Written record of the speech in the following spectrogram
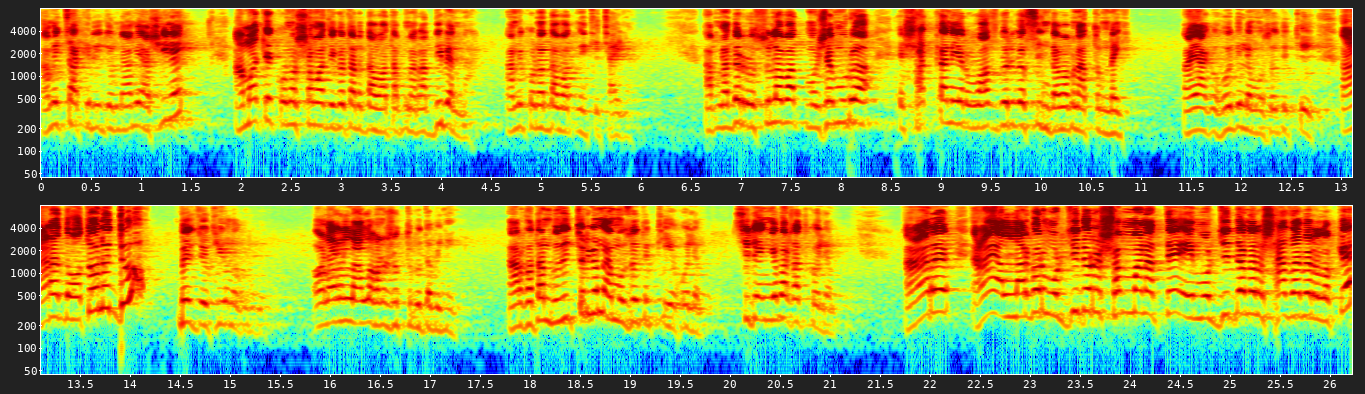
আমি চাকরির জন্য আমি আসি নাই। আমাকে কোনো সামাজিকতার দাওয়াত আপনারা দিবেন না। আমি কোনো দাওয়াত নিতে চাই না। আপনাদের রসুলাবাদ, মশামুরা, এই সাতকানিয়ার ওয়াজ গরিবের চিন্তা ভাবনা আত্ম নাই। আয় আগে হয়ে দিলে মসজিদ ঠিক আর দত নদ্য বেশ জ্যোতিও না করবে অনারের লাল হন শত্রু দাবি নেই। আর কথা বুঝিত না মসজিদের ঠিক কইলাম সিটেঙ্গে বাসাত কইলাম। আর, আয় আল্লাহর ঘর মসজিদের সম্মানার্থে এই মসজিদানের সাজাবের লক্ষ্যে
